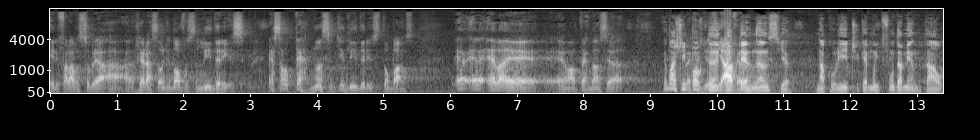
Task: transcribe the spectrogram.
ele falava sobre a, a geração de novos líderes. Essa alternância de líderes, Tom Barros, é- é- ela é, é uma alternância. Eu acho é importante a alternância na política, é muito fundamental.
